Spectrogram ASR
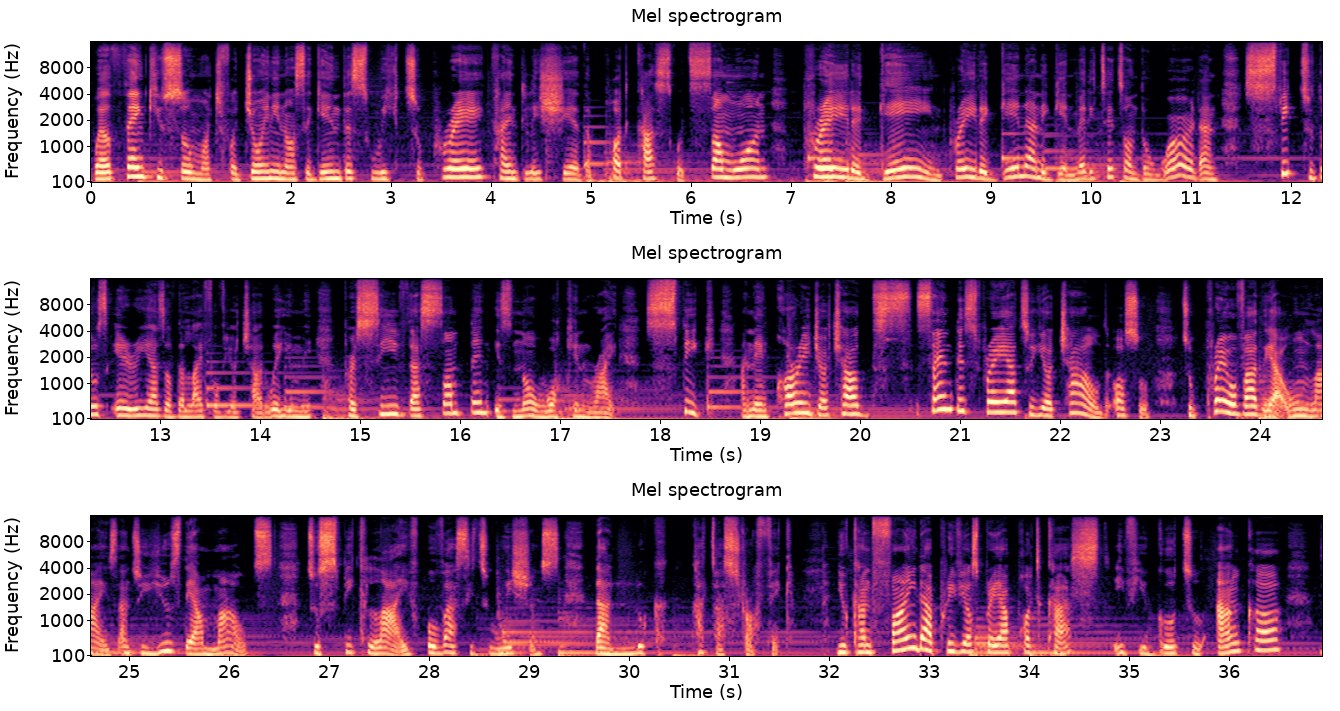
Well, thank you so much for joining us again this week to pray. Kindly share the podcast with someone Pray it again, pray it again and again. Meditate on the word and speak to those areas of the life of your child where you may perceive that something is not working right. Speak and encourage your child. Send this prayer to your child also to pray over their own lives and to use their mouths to speak life over situations that look catastrophic. You can find our previous prayer podcast if you go to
